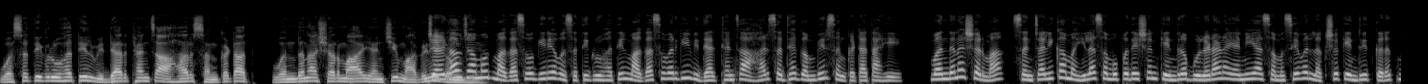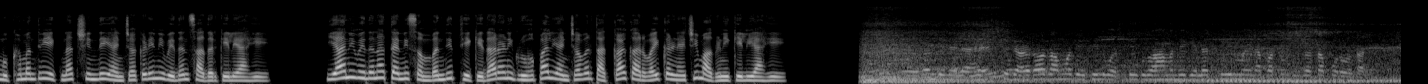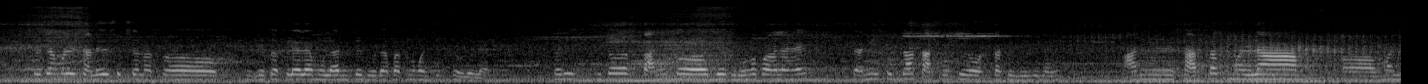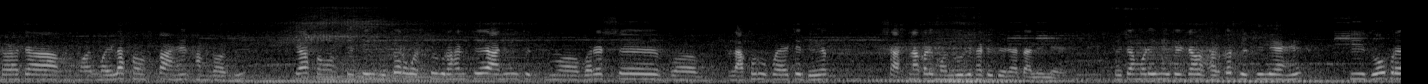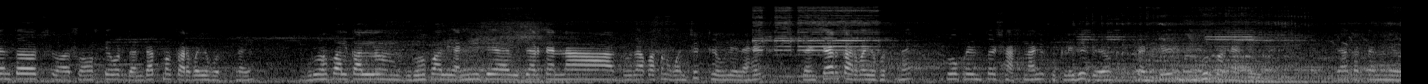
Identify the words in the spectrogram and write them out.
वसतिगृहातील विद्यार्थ्यांचा आहार संकटात वंदना शर्मा यांची मागणी जळगाव. जामोद मागासवर्गीय वसतिगृहातील मागासवर्गीय विद्यार्थ्यांचा आहार सध्या गंभीर संकटात आहे. वंदना शर्मा संचालिका महिला समुपदेशन केंद्र बुलडाणा यांनी या समस्येवर लक्ष केंद्रित करत मुख्यमंत्री एकनाथ शिंदे यांच्याकडे निवेदन सादर केले आहे. या निवेदनात त्यांनी संबंधित ठेकेदार आणि गृहपाल यांच्यावर तात्काळ कारवाई करण्याची मागणी केली आहे. जळगाव जामोद येथील वसतिगृहामध्ये गेल्या तीन महिन्यापासून दुधाचा पुरवठा आहे. त्याच्यामुळे शालेय शिक्षण असं घेत असलेल्या मुलांचे दुधापासून वंचित ठेवलेले आहे. तरी तिथं स्थानिक जे गृहपाल आहे त्यांनी सुद्धा तात्पुरती व्यवस्था केलेली नाही. आणि सार्थक महिला मंडळाच्या म- महिला संस्था आहे खामगावची. त्या संस्थेचे इतर वस्तुगृहांचे आणि बरेचसे ब- लाखो रुपयाचे देयक शासनाकडे मंजुरीसाठी देण्यात आलेले आहे. त्याच्यामुळे मी त्यांच्यावर हरकत घेतलेली आहे. की जोपर्यंत संस्थेवर दंडात्मक कारवाई होत नाही गृहपालकाल गृहपाल यांनी ज्या विद्यार्थ्यांना दुधापासून वंचित ठेवलेलं आहे त्यांच्यावर कारवाई होत नाही तोपर्यंत शासनाने कुठलेही देयक त्यांचे मंजूर करण्यात येईल त्याकरता मी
